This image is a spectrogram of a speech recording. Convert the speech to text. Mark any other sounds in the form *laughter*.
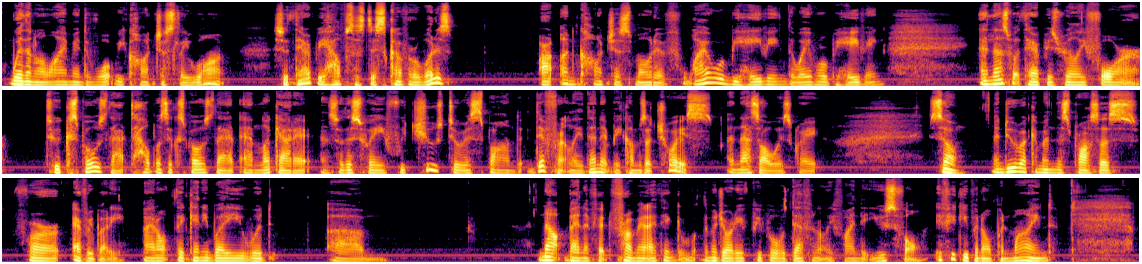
with an alignment of what we consciously want. So therapy helps us discover what is our unconscious motive, why we're behaving the way we're behaving. And that's what therapy is really for to expose that, to help us expose that and look at it. And so this way, if we choose to respond differently, then it becomes a choice. And that's always great. So I do recommend this process for everybody. I don't think anybody would, um, not benefit from it. I think the majority of people would definitely find it useful if you keep an open mind.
